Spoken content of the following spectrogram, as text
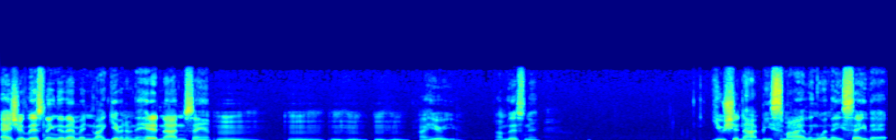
as you're listening to them and like giving them the head nod and saying, mm, mm, mm-hmm, mm-hmm, I hear you. I'm listening. You should not be smiling when they say that,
